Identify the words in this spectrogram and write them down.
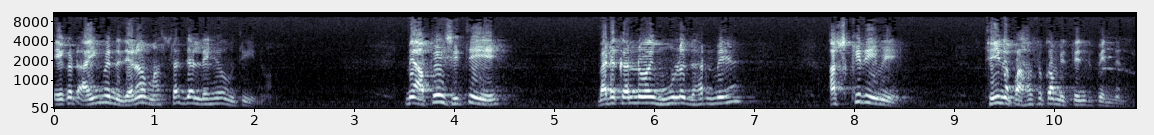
ඒකට අයින් වෙන්න දෙනවා මස්සජල් එහෙම තියෙනවා. මේ අපේ සිතේ වැඩ කරන ওই මූල ධර්මය අස්කිරීමේ තීන පහසුකම් එතෙන්ද පෙන්වනවා.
